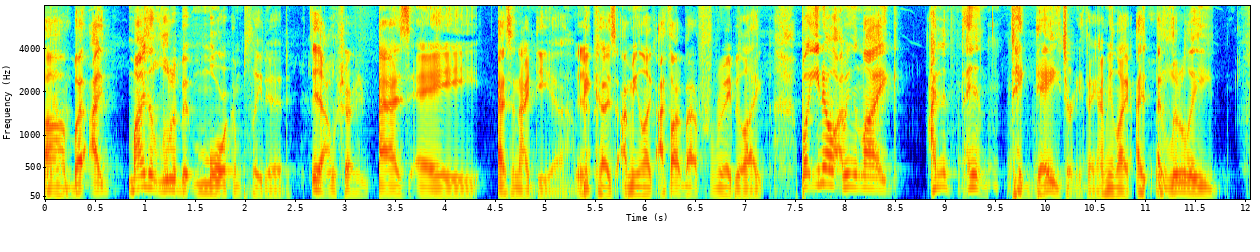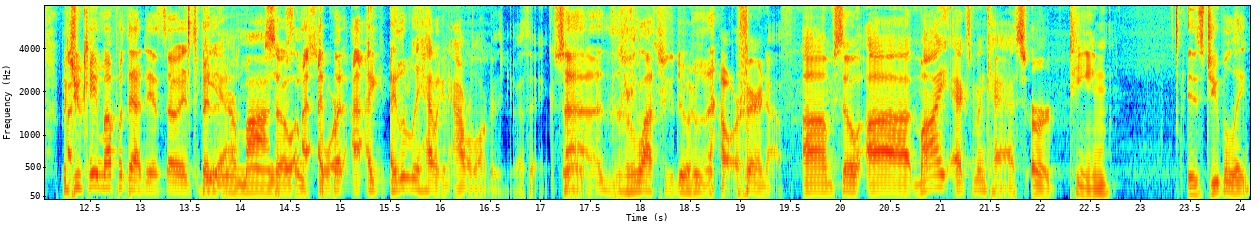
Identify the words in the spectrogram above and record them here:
um, but I mine's a little bit more completed. Yeah, I'm sure. As a as an idea because I mean like I thought about it for maybe like but you know I mean like I didn't, I didn't take days or anything I mean like I, I literally but you came up with the idea, so it's been in your mind so of some I, I- but I, I literally had like an hour longer than you I think. So uh, there's lots you could do in an hour. fair enough. Um so uh my X Men cast or team is Jubilee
